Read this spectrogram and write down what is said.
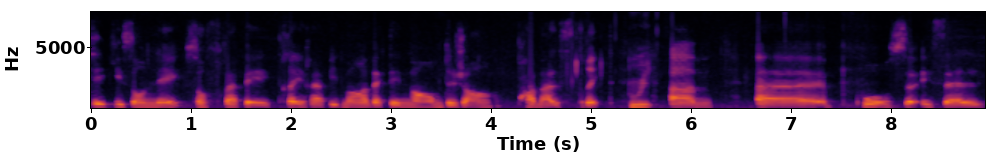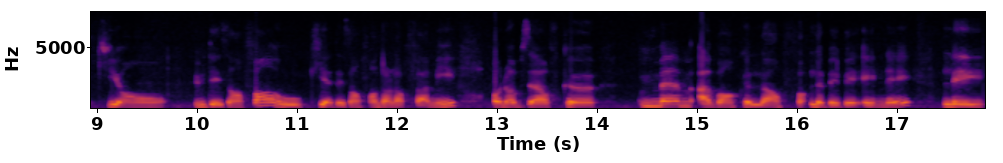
dès qu'ils sont nés, sont frappés très rapidement avec des normes de genre pas mal strictes. Oui. Euh, pour ceux et celles qui ont eu des enfants ou qui ont des enfants dans leur famille, on observe que même avant que le bébé est né, les,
